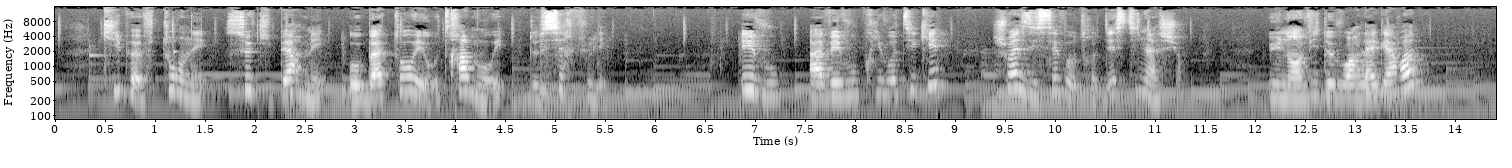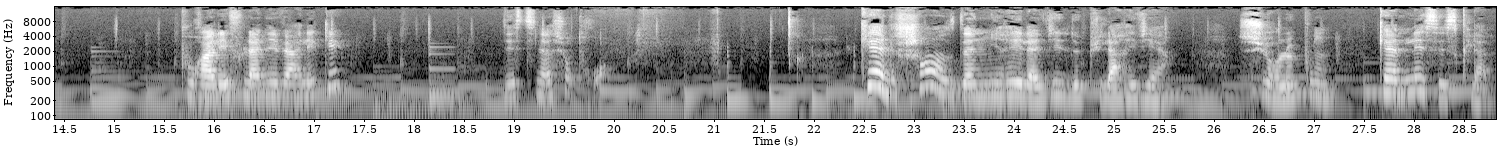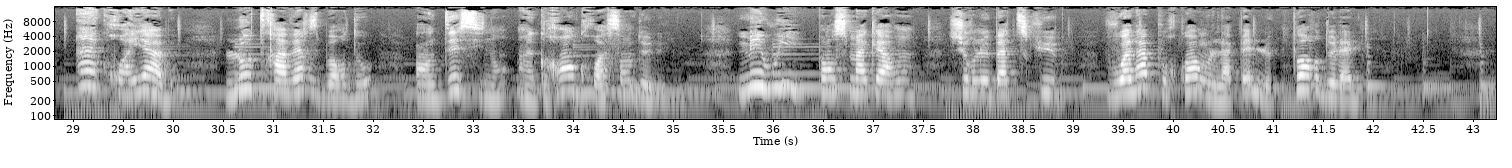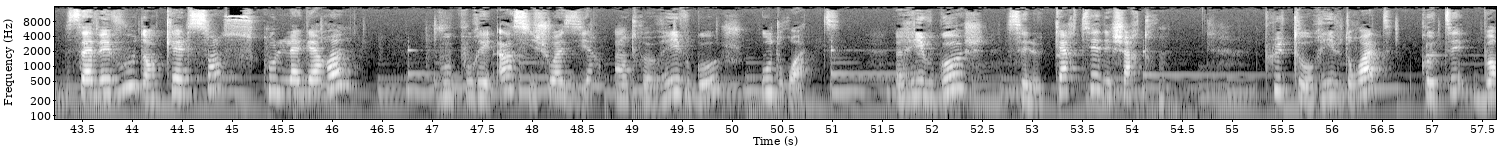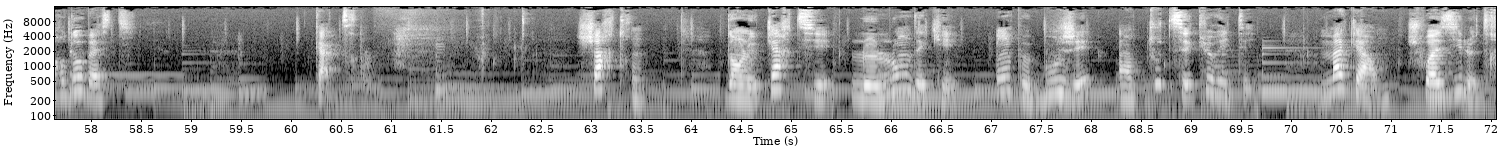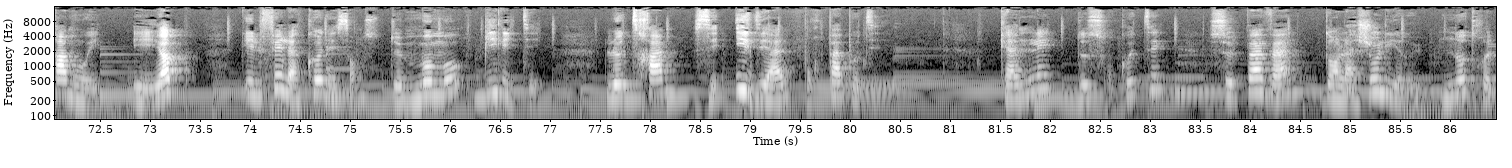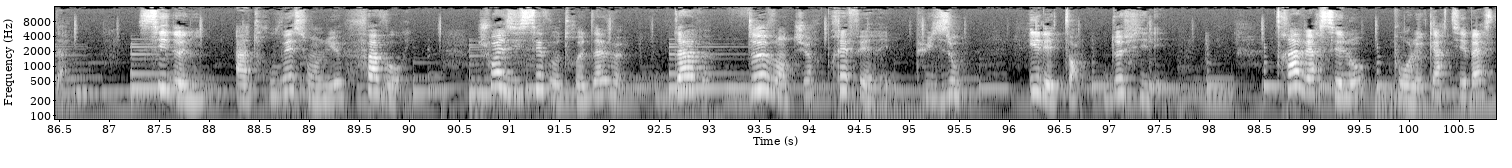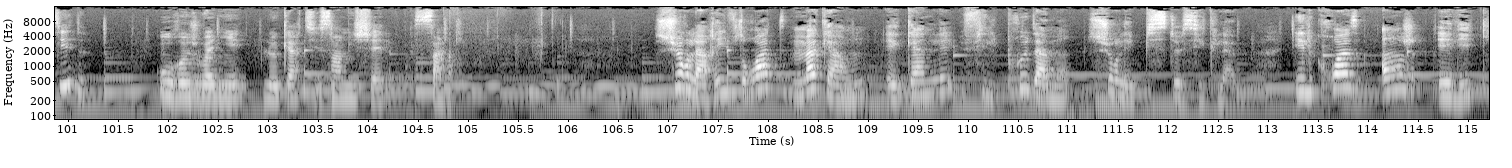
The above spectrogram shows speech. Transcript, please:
qui peuvent tourner, ce qui permet aux bateaux et aux tramways de circuler. Et vous, avez-vous pris vos tickets? Choisissez votre destination. Une envie de voir la Garonne? Pour aller flâner vers les quais? Destination 3. Quelle chance d'admirer la ville depuis la rivière. Sur le pont, Canley s'exclame. Incroyable L'eau traverse Bordeaux en dessinant un grand croissant de lune. Mais oui, pense Macaron, sur le Bat-Cube, voilà pourquoi on l'appelle le port de la lune. Savez-vous dans quel sens coule la Garonne? Vous pourrez ainsi choisir entre rive gauche ou droite. Rive gauche, c'est le quartier des Chartrons. Plutôt rive droite, côté Bordeaux-Bastille. 4. Chartron. Dans le quartier, le long des quais, on peut bouger en toute sécurité. Macaron choisit le tramway et hop, il fait la connaissance de mobilité. Le tram, c'est idéal pour papoter. Cannelé, de son côté, se pavane dans la jolie rue Notre-Dame. Sidonie a trouvé son lieu favori. Choisissez votre devanture préférée, puis zou. Il est temps de filer. Traversez l'eau pour le quartier Bastide ou rejoignez le quartier Saint-Michel 5. Sur la rive droite, Macaron et Cannelé filent prudemment sur les pistes cyclables. Ils croisent Ange et Lick.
